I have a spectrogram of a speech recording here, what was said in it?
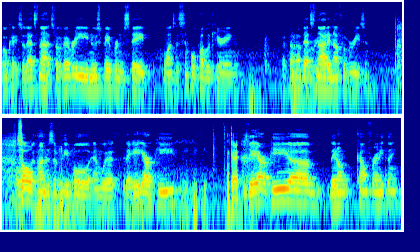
Okay, so that's not, so if every newspaper in the state wants a simple public hearing, That's not enough. of a that's reason. not enough of a reason. So- with hundreds of people and with the AARP. Okay. is the AARP. uh, they don't count for anything?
